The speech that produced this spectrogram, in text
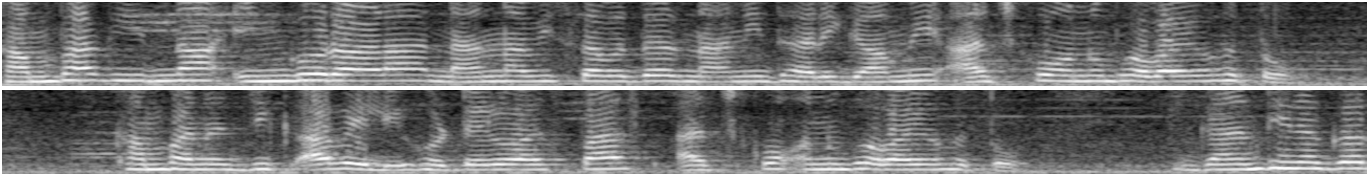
ખાંભાગીરના ઇંગોરાળા નાના વિસાવદર નાની ધારી ગામે આંચકો અનુભવાયો હતો. ખાંભા નજીક આવેલી હોટેલો આસપાસ આંચકો અનુભવાયો હતો. ગાંધીનગર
